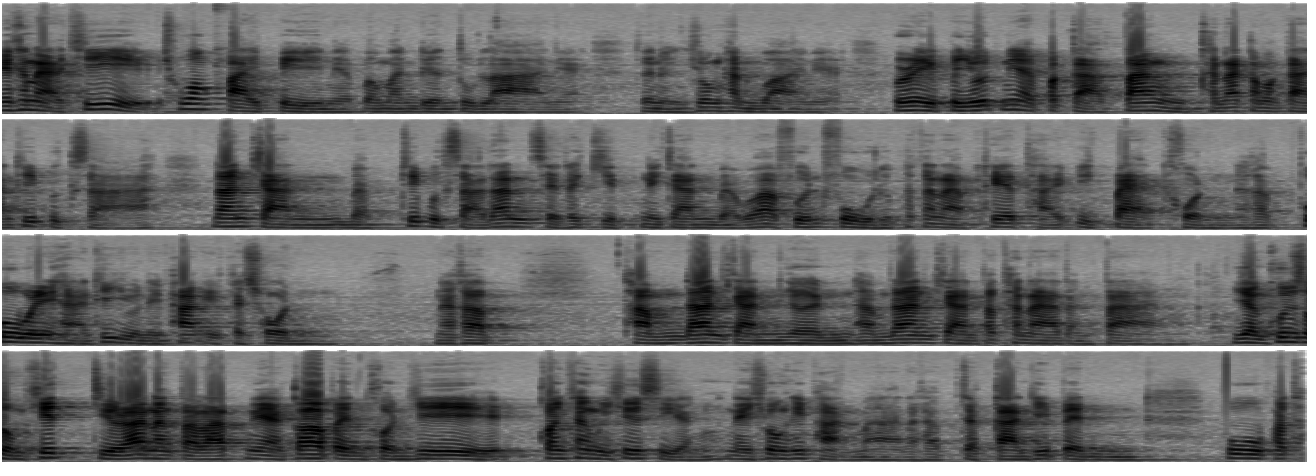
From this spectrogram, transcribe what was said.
ในขณะที่ช่วงปลายปีเนี่ยประมาณเดือนตุลาเนี่ยจนถึงช่วงธันวาเนี่ยพลเอกประยุทธ์เนี่ยประกาศตั้งคณะกรรมการที่ปรึกษาด้านการแบบที่ปรึกษาด้านเศรษฐกิจในการแบบว่าฟื้นฟูหรือพัฒนาประเทศไทยอีก 8 คนนะครับผู้บริหารที่อยู่ในภาคเอกชนนะครับทำด้านการเงินทำด้านการพัฒนาต่าง อย่างคุณสมคิดจิรานันตรัตน์เนี่ยก็เป็นคนที่ค่อนข้างมีชื่อเสียงในช่วงที่ผ่านมานะครับ จากการที่เป็นผู้พัฒ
